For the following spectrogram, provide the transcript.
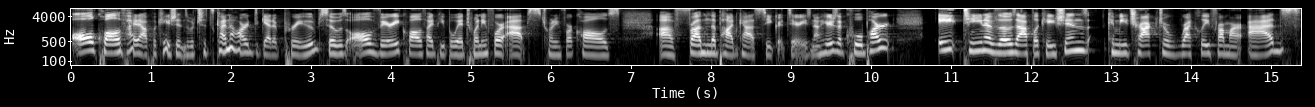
all qualified applications which it's kind of hard to get approved. So it was all very qualified people. We had 24 apps 24 calls uh, from the podcast secret series. Now here's a cool part. 18 of those applications can be tracked directly from our ads.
